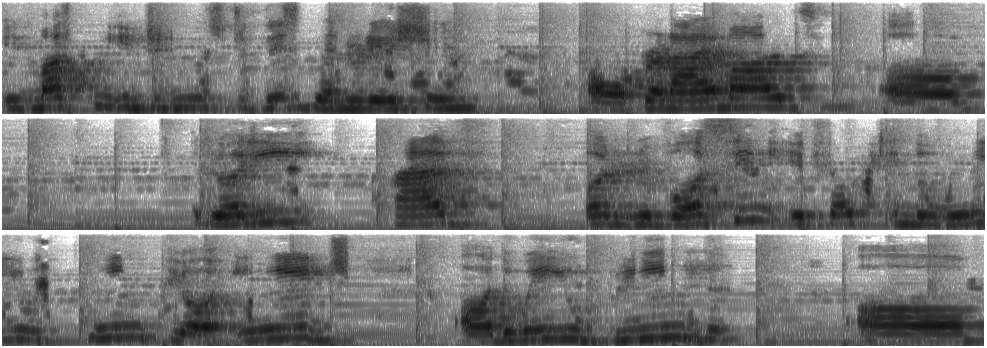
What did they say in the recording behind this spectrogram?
it must be introduced to this generation. Uh, pranayamas uh, really have a reversing effect in the way you think, your age, uh, the way you breathe. Um,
